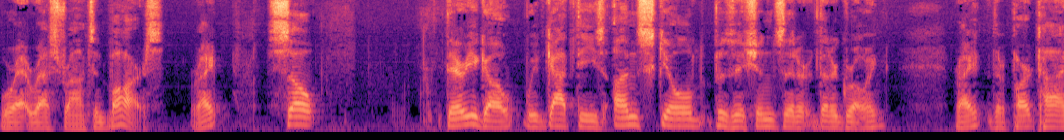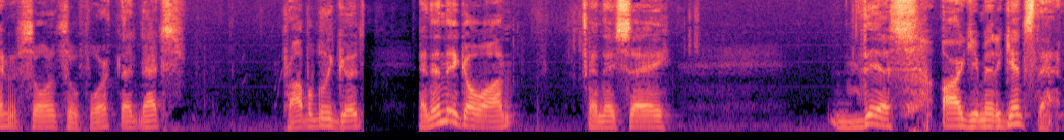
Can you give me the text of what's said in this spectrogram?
were at restaurants and bars, right? So there you go. We've got these unskilled positions that are that are growing, right? They're part time, so on and so forth. That that's probably good. And then they go on and they say this argument against that.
